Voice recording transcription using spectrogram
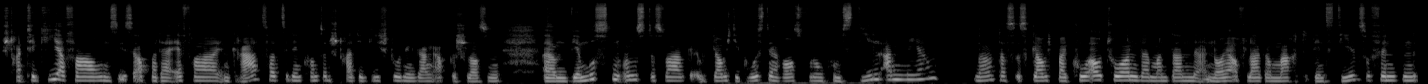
Strategieerfahrung. Sie ist auch bei der FH in Graz hat sie den Content-Strategiestudiengang abgeschlossen. Ähm, wir mussten uns das war, glaube ich, die größte Herausforderung vom Stil annähern, ne? Das ist, glaube ich, bei Co-Autoren, wenn man dann 'ne Neuauflage macht, den Stil zu finden,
